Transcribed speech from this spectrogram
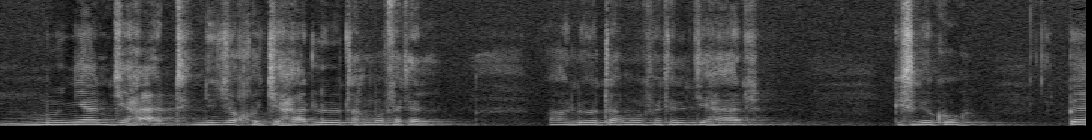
mu ñaan jihaad ñu jox ko jihaad loolu tax mu fetel waaw loolu tax mu fetel jihaad gis nga ko te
